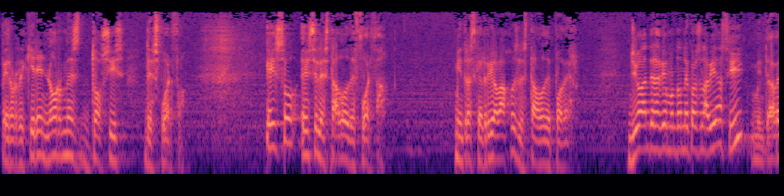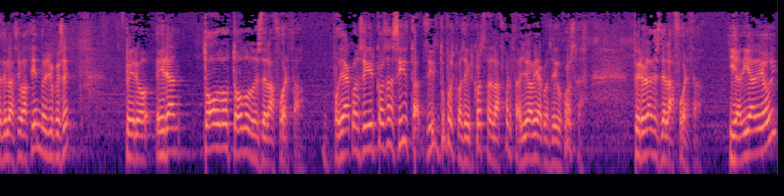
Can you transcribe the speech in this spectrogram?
pero requiere enormes dosis de esfuerzo. Eso es el estado de fuerza, mientras que el río abajo es el estado de poder. Yo antes hacía un montón de cosas en la vida, sí, a veces las iba haciendo, yo qué sé, pero eran todo, todo desde la fuerza. ¿Podía conseguir cosas? Sí, sí, tú puedes conseguir cosas de la fuerza, yo había conseguido cosas, pero era desde la fuerza. Y a día de hoy,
